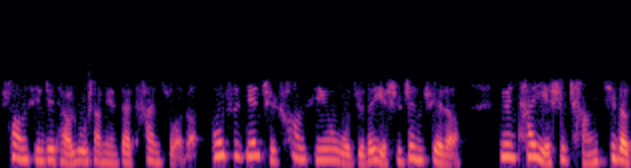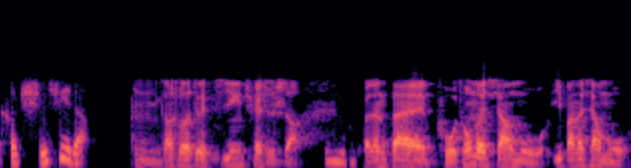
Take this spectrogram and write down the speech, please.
创新这条路上面在探索的。公司坚持创新，我觉得也是正确的，因为它也是长期的、可持续的。嗯，你刚说的这个基因确实是啊。嗯。可能在普通的项目、一般的项目。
